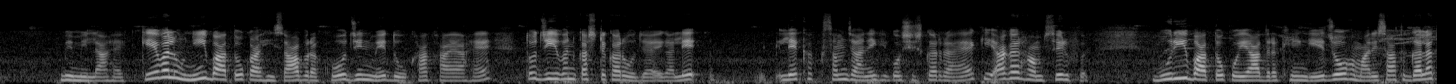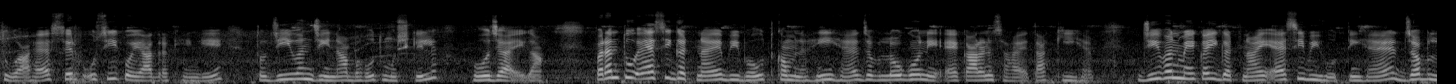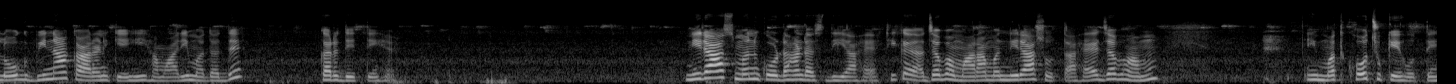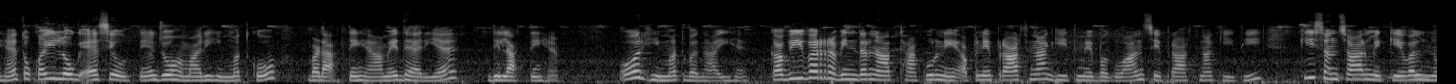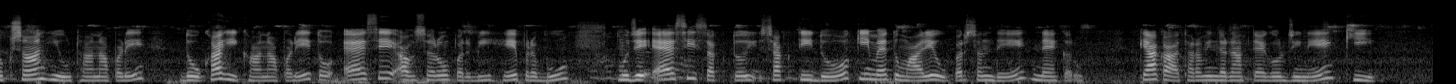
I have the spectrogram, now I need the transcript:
भी मिला है। केवल उन्हीं बातों का हिसाब रखो जिनमें धोखा खाया है तो जीवन कष्टकर हो जाएगा। ले, लेखक समझाने की कोशिश कर रहा है कि अगर हम सिर्फ़ बुरी बातों को याद रखेंगे, जो हमारे साथ गलत हुआ है, सिर्फ़ उसी को याद रखेंगे तो जीवन जीना बहुत मुश्किल हो जाएगा। परंतु ऐसी घटनाएँ भी बहुत कम नहीं हैं, जब लोगों ने अकारण सहायता की है। जीवन में कई घटनाएँ ऐसी भी होती हैं जब लोग बिना कारण के ही हमारी मदद कर देते हैं। निराश मन को ढांढस दिया है, ठीक है? जब हमारा मन निराश होता है, जब हम हिम्मत खो चुके होते हैं तो कई लोग ऐसे होते हैं जो हमारी हिम्मत को बढ़ाते हैं, हमें धैर्य दिलाते हैं और हिम्मत बनाई है। कविवर रविंद्रनाथ ठाकुर ने अपने प्रार्थना गीत में भगवान से प्रार्थना की थी कि संसार में केवल नुकसान ही उठाना पड़े, धोखा ही खाना पड़े तो ऐसे अवसरों पर भी, हे प्रभु, मुझे ऐसी शक्ति दो कि मैं तुम्हारे ऊपर संदेह न करूँ। क्या कहा था रविंद्रनाथ टैगोर जी ने कि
